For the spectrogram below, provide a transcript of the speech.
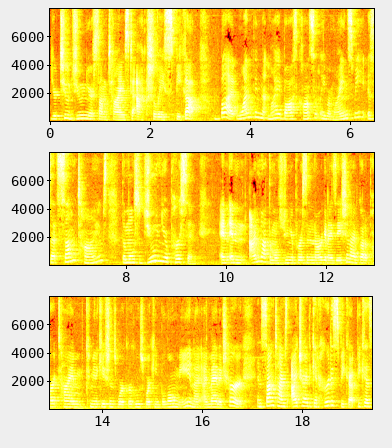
you're too junior sometimes to actually speak up. But one thing that my boss constantly reminds me is that sometimes the most junior person. And, and I'm not the most junior person in the organization. I've got a part time communications worker who's working below me, and I, I manage her. And sometimes I try to get her to speak up because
